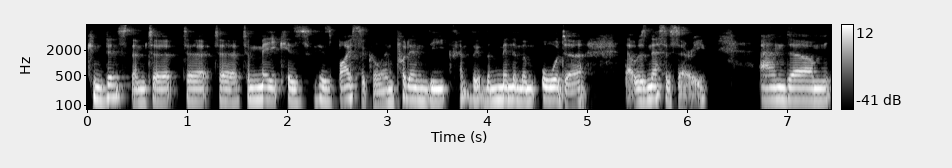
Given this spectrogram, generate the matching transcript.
convince them to, to, to, to, make his, his bicycle and put in the, the, the minimum order that was necessary. And um,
